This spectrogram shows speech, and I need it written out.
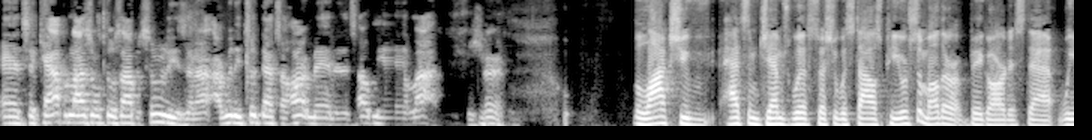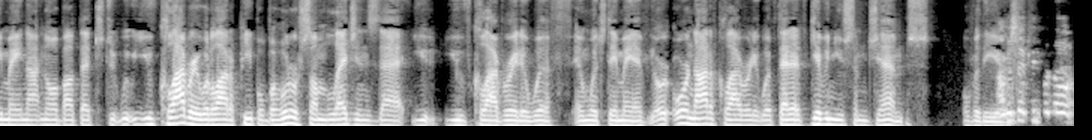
and to capitalize off those opportunities. And I, I really took that to heart, man. And it's helped me a lot for sure the LOX you've had some gems with, especially with Styles P or some other big artists that we may not know about that you've collaborated with a lot of people, but who are some legends that you, you've collaborated with in which they may have, or, or not have collaborated with that have given you some gems over the years? I would say people know,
